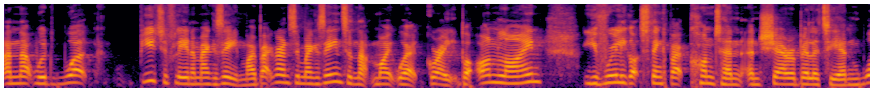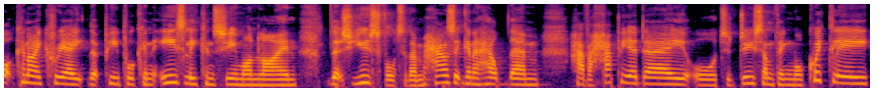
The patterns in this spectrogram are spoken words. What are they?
and that would work beautifully in a magazine. My background's in magazines and that might work great. But online, you've really got to think about content and shareability and what can I create that people can easily consume online that's useful to them? How's it going to help them have a happier day or to do something more quickly?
